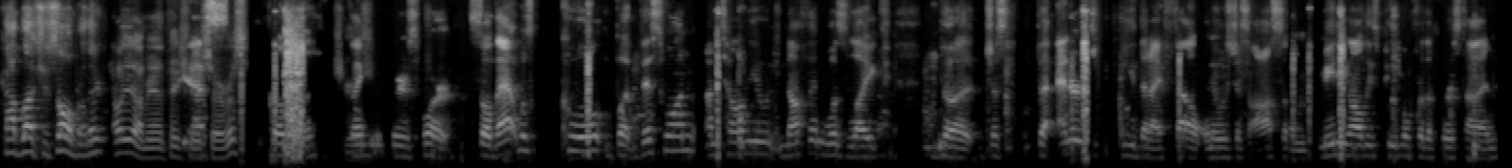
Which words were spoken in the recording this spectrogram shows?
God bless your soul, brother. Oh yeah, man. Thanks Yes. for your service. so. Thank you for your support. So that was cool, but this one, I'm telling you, nothing was like the just the energy that I felt, and it was just awesome. Meeting all these people for the first time,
